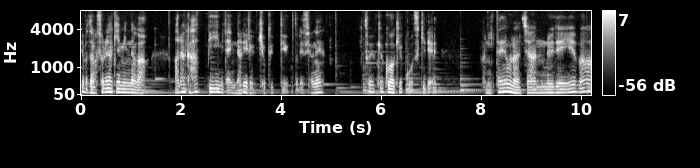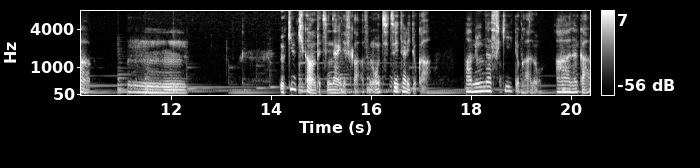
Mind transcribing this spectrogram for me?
ぱだからそれだけみんなが、あ、なんかハッピーみたいになれる曲っていうことですよね。そういう曲は結構好きで、似たようなジャンルで言えば、うーん、ウキウキ感は別にないですか？その落ち着いたりとか、あ、みんな好きとか、あの、あ、なんか、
